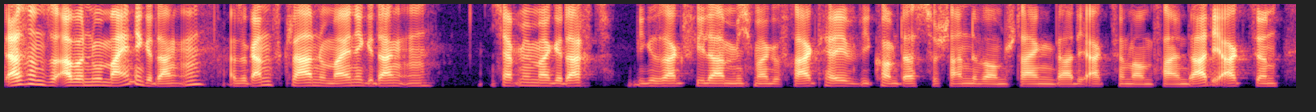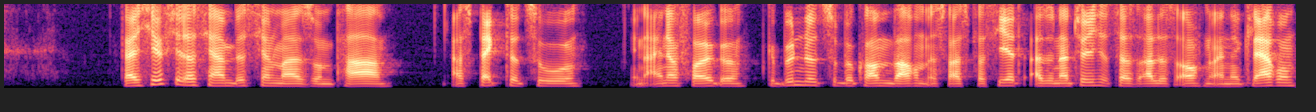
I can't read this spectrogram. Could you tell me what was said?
Das sind aber nur meine Gedanken, also ganz klar nur meine Gedanken. Ich habe mir mal gedacht, wie gesagt, viele haben mich mal gefragt, hey, wie kommt das zustande? Warum steigen da die Aktien? Warum fallen da die Aktien? Vielleicht hilft dir das ja ein bisschen mal so ein paar Aspekte zu in einer Folge gebündelt zu bekommen, warum ist was passiert. Also natürlich ist das alles auch nur eine Erklärung.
